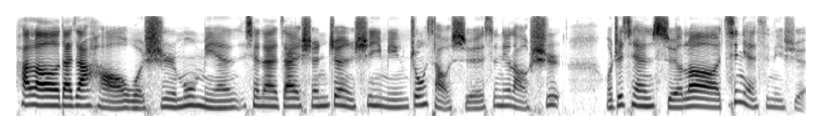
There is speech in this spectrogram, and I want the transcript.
Hello，大家好，我是木棉，现在在深圳是一名中小学心理老师。我之前学了七年心理学。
